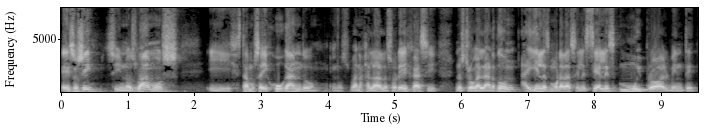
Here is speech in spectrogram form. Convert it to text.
Eso sí, si nos vamos y estamos ahí jugando, nos van a jalar las orejas y nuestro galardón ahí en las moradas celestiales muy probablemente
